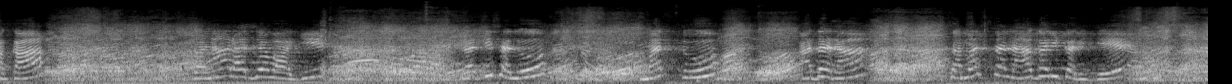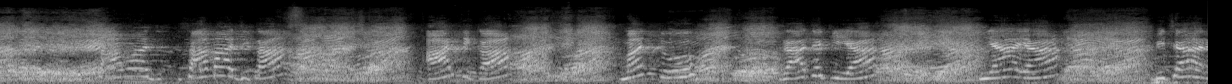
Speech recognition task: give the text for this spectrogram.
ಸಮಾತ್ಮಕ ಗಣರಾಜ್ಯವಾಗಿ ರಚಿಸಲು ಮತ್ತು ಅದರ ಸಮಸ್ತ ನಾಗರಿಕರಿಗೆ ಸಾಮಾಜ- ಸಾಮಾಜಿಕ, ಆರ್ಥಿಕ ಮತ್ತು ರಾಜಕೀಯ ನ್ಯಾಯ, ವಿಚಾರ,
